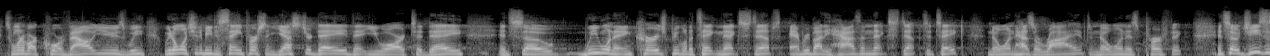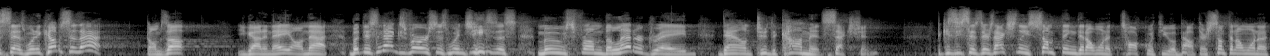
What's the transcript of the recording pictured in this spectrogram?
It's one of our core values. We, we don't want you to be the same person yesterday that you are today. And so we want to encourage people to take next steps. Everybody has a next step to take. No one has arrived, no one is perfect. And so Jesus says, when it comes to that, Thumbs up. You got an A on that. But this next verse is when Jesus moves from the letter grade down to the comment section. Because he says, There's actually something that I want to talk with you about. There's something I want to,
